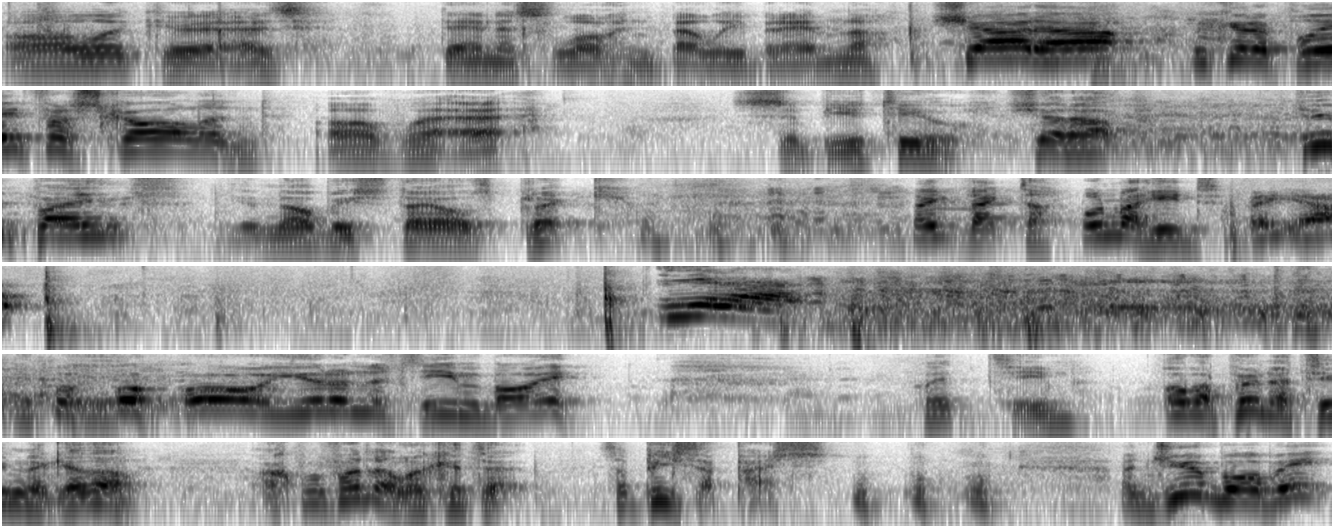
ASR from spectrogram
Oh, look who it is. Denis Law and Billy Bremner. Shut up. We could have played for Scotland. Oh, what it? Subbuteo. Shut up. Two pints, you knobby styles prick. Right, Victor, on my head. Right, yeah. Oh, you're on the team, boy. What team? Oh, we're putting a team together. Ach, we've had a look at it. It's a piece of piss. And you, Bobby,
